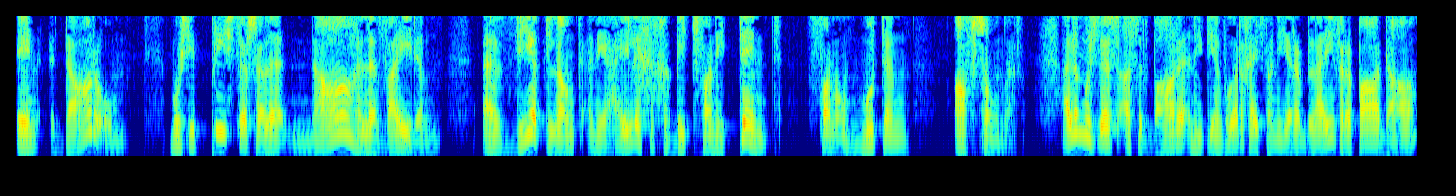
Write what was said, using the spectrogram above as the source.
En daarom moes die priesters hulle na hulle wyding 'n week lank in die heilige gebied van die tent van ontmoeting afsonder. Hulle moes dus as dit ware in die teenwoordigheid van die Here bly vir 'n paar dae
